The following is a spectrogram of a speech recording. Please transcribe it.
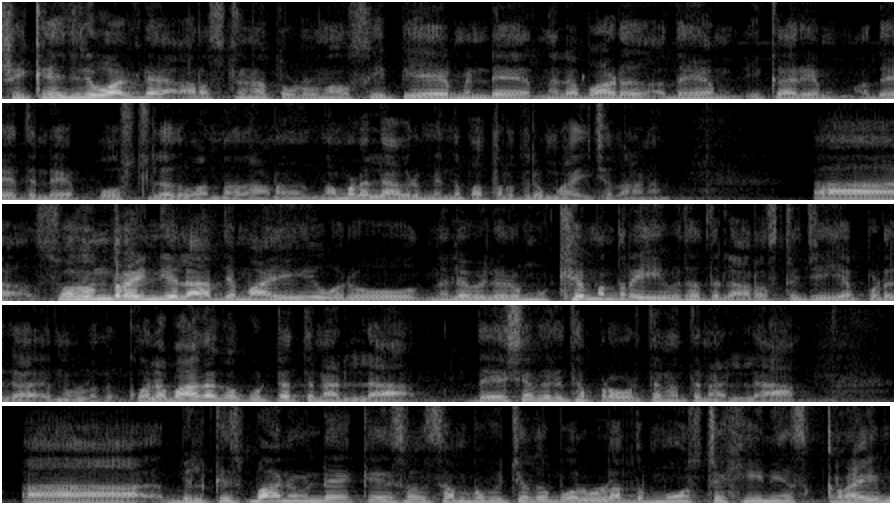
ശ്രീ കേജ്രിവാളിന്റെ അറസ്റ്റിനെ തുടർന്ന് സി പി എമ്മിന്റെ നിലപാട് അദ്ദേഹം ഇക്കാര്യം അദ്ദേഹത്തിന്റെ പോസ്റ്റിൽ അത് വന്നതാണ്. നമ്മളെല്ലാവരും ഇന്ന് പത്രത്തിലും വായിച്ചതാണ്. സ്വതന്ത്ര ഇന്ത്യയിൽ ആദ്യമായി ഒരു നിലവിലൊരു മുഖ്യമന്ത്രി ഈ വിധത്തിൽ അറസ്റ്റ് ചെയ്യപ്പെടുക എന്നുള്ളത്. കൊലപാതക കുറ്റത്തിനല്ല ദേശവിരുദ്ധ പ്രവർത്തനത്തിനല്ല. ബിൽക്കിസ് ബാനുവിന്റെ കേസിൽ സംഭവിച്ചതുപോലുള്ള ദ മോസ്റ്റ് ഹീനിയസ് ക്രൈം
